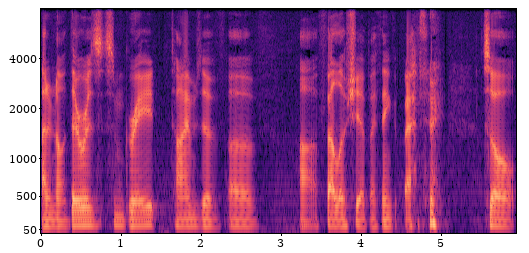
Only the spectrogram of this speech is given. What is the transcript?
I don't know. There was some great times of of uh, fellowship. I think after. So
